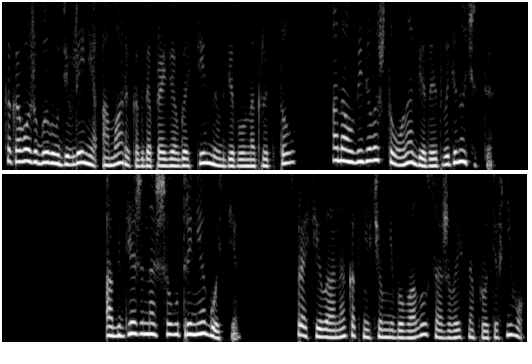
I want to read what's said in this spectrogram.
Каково же было удивление Амары, когда, пройдя в гостиную, где был накрыт стол, она увидела, что он обедает в одиночестве. «А где же наша утренняя гостья?» — спросила она, как ни в чем не бывало, усаживаясь напротив него.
